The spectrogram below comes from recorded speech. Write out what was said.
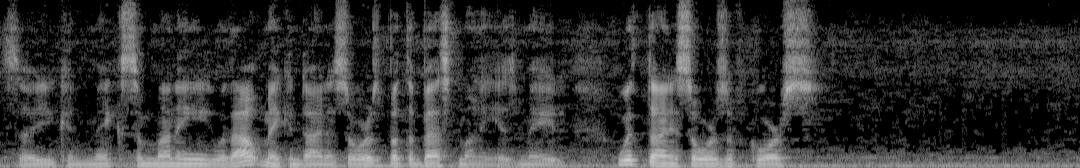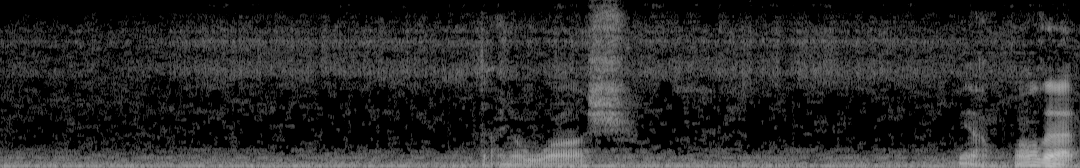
So you can make some money without making dinosaurs, but the best money is made with dinosaurs, of course. Yeah, all that.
